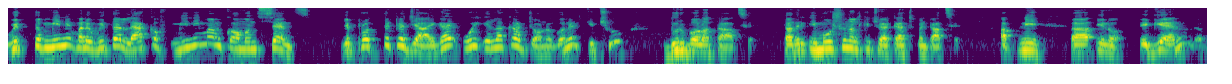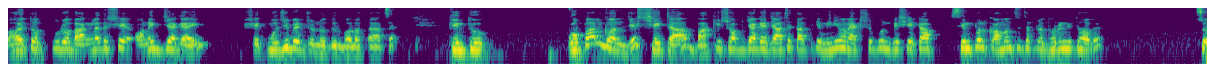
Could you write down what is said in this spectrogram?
উইথ দ্য মিনি মানে with the lack of minimum common sense যে প্রত্যেকটা জায়গায় ওই এলাকার জনগণের কিছু দুর্বলতা আছে তাদের ইমোশনাল কিছু অ্যাটাচমেন্ট আছে। আপনি ইউনো এগেন হয়তো পুরো বাংলাদেশে অনেক জায়গায় শেখ মুজিবের জন্য দুর্বলতা আছে, কিন্তু গোপালগঞ্জে সেটা বাকি সব জায়গায় যা আছে তার থেকে মিনিমাম একশো গুণ বেশি, এটা সিম্পল কমন সেন্স আপনার ধরে নিতে হবে। সো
